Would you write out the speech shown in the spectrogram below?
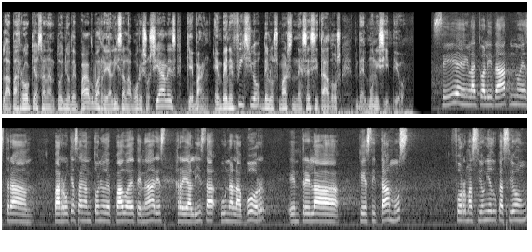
La parroquia San Antonio de Padua realiza labores sociales que van en beneficio de los más necesitados del municipio. Sí, en la actualidad nuestra parroquia San Antonio de Padua de Tenares realiza una labor entre la que citamos formación y educación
